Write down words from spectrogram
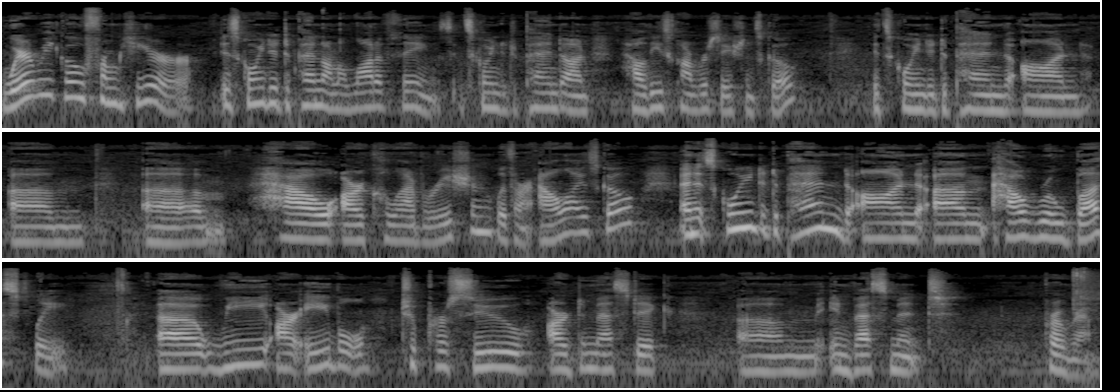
Where we go from here is going to depend on a lot of things. It's going to depend on how these conversations go, it's going to depend on um, um, how our collaboration with our allies go, and it's going to depend on um, how robustly uh, we are able to pursue our domestic um, investment program.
